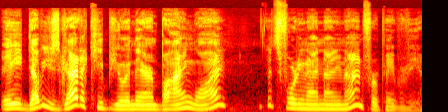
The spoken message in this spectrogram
AEW's got to keep you in there and buying. Why? It's forty nine ninety nine for a pay per view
